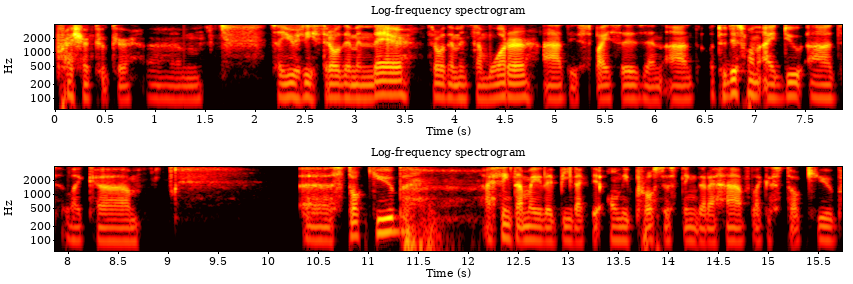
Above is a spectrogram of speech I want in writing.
pressure cooker. Um, so I usually throw them in there, throw them in some water, add the spices, and add to this one. I do add like um, a stock cube I think that may be like the only processed thing that I have, like a stock cube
